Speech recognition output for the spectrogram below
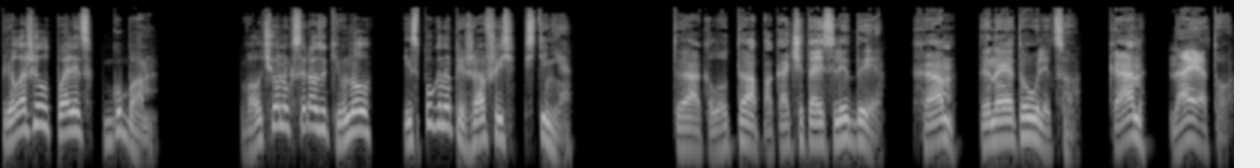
приложил палец к губам. Волчонок сразу кивнул испуганно прижавшись к стене. «Так, Лута, пока читай следы. Хам, ты на эту улицу. Кан, на эту».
